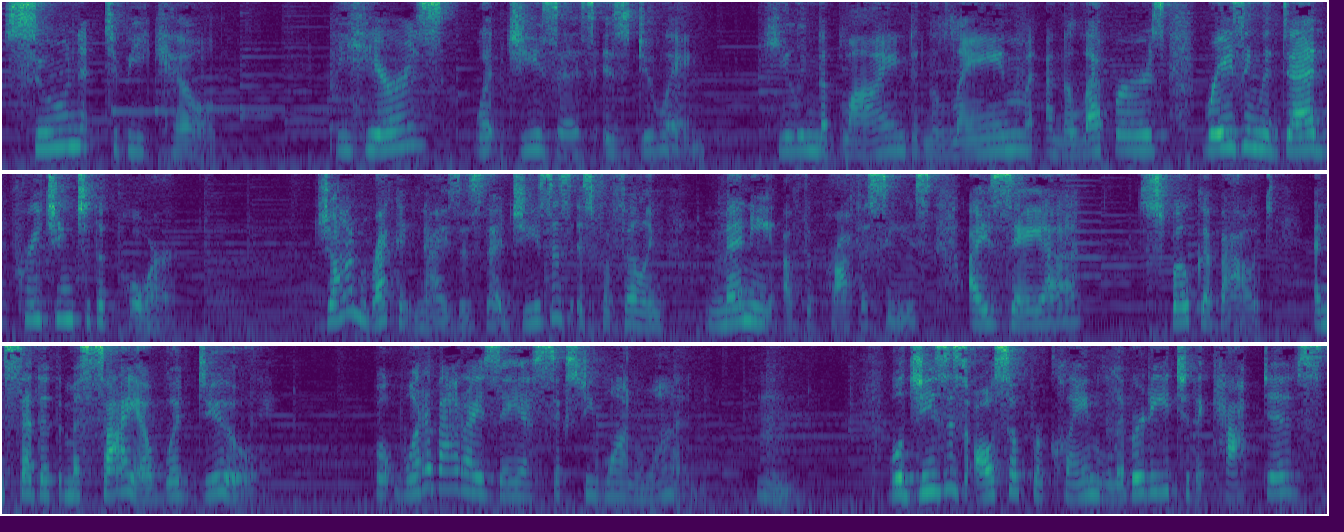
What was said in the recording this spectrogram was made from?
soon to be killed. He hears what Jesus is doing healing the blind and the lame and the lepers, raising the dead, preaching to the poor. John recognizes that Jesus is fulfilling many of the prophecies Isaiah spoke about and said that the Messiah would do. But what about Isaiah 61 1? Hmm. Will Jesus also proclaim liberty to the captives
